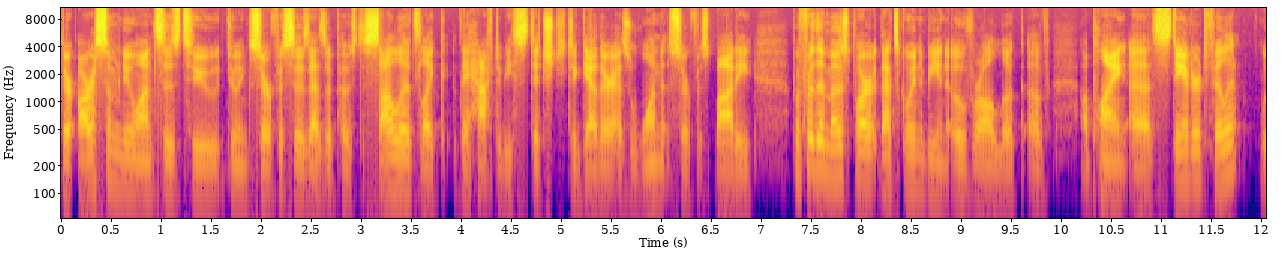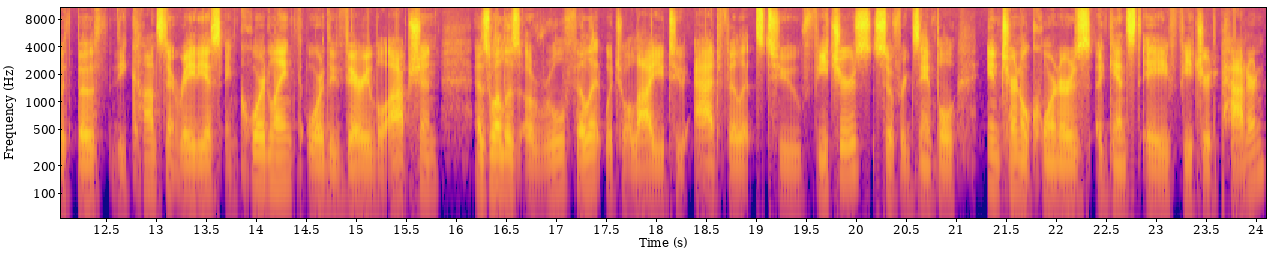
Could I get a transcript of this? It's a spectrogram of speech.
There are some nuances to doing surfaces as opposed to solids, like they have to be stitched together as one surface body. But for the most part, that's going to be an overall look of applying a standard fillet with both the constant radius and chord length or the variable option, as well as a rule fillet, which will allow you to add fillets to features. So for example, internal corners against a featured pattern.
